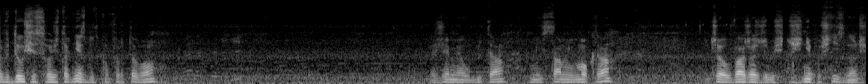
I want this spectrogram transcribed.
Tutaj w dół się schodzi tak niezbyt komfortowo. Ziemia ubita, miejscami mokra. Trzeba uważać, żeby się gdzieś nie poślizgnąć.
